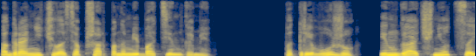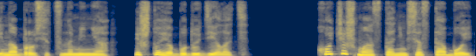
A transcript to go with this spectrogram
ограничилась обшарпанными ботинками. Потревожу, Инга очнется и набросится на меня, и что я буду делать? «Хочешь, мы останемся с тобой?»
